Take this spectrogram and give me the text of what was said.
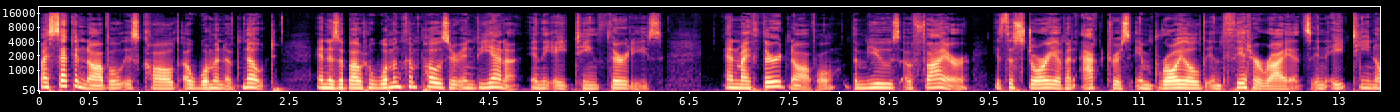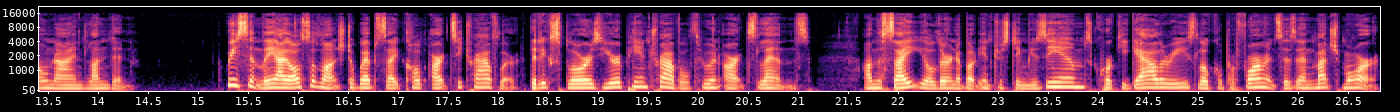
My second novel is called A Woman of Note and is about a woman composer in Vienna in the 1830s. And my third novel, The Muse of Fire, is the story of an actress embroiled in theatre riots in 1809 London. Recently, I also launched a website called Artsy Traveler that explores European travel through an arts lens. On the site, you'll learn about interesting museums, quirky galleries, local performances, and much more.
